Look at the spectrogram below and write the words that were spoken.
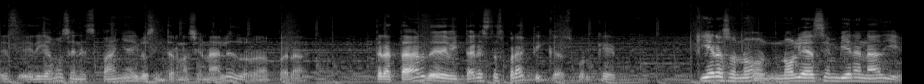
eh, digamos, en España y los internacionales, ¿verdad? Para tratar de evitar estas prácticas, porque quieras o no, no le hacen bien a nadie.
